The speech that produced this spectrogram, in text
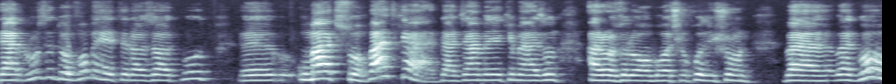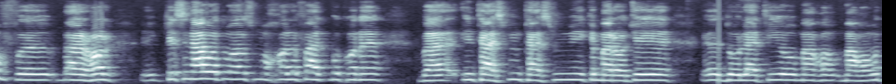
در روز دوم اعتراضات بود اومد صحبت کرد در جمعه که از اون ارازل آباش خودشون و, و گفت بر حال کسی نباید باز مخالفت بکنه و این تصمیم تصمیمیه که مراجع دولتی و مقامات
